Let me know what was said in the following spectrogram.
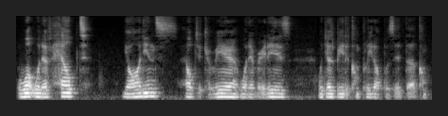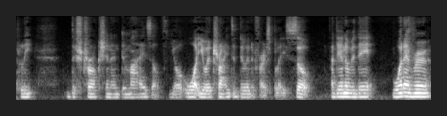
what would have helped your audience, helped your career, whatever it is, would just be the complete opposite, the complete destruction and demise of your what you were trying to do in the first place. So at the end of the day, whatever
